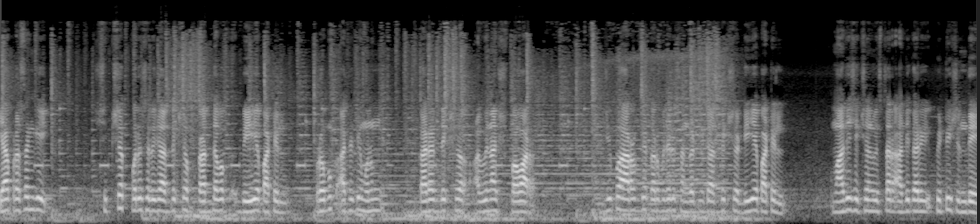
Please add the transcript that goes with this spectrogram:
या प्रसंगी शिक्षक परिषदेचे अध्यक्ष प्राध्यापक बी ए पाटील प्रमुख अतिथी म्हणून कार्याध्यक्ष अविनाश पवार जिप आरोग्य कर्मचारी संघटनेचे अध्यक्ष डी ए पाटील माजी शिक्षण विस्तार अधिकारी पी टी शिंदे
